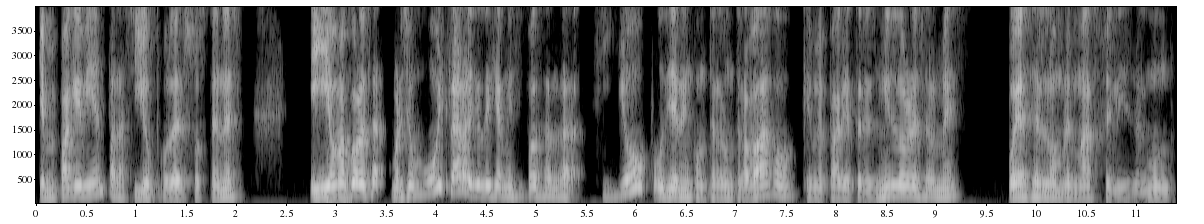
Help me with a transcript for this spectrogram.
que me pague bien para así yo poder sostener. Y yo me acuerdo de esa conversación muy clara, yo le dije a mi esposa Sandra, si yo pudiera encontrar un trabajo que me pague tres mil dólares al mes, voy a ser el hombre más feliz del mundo,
